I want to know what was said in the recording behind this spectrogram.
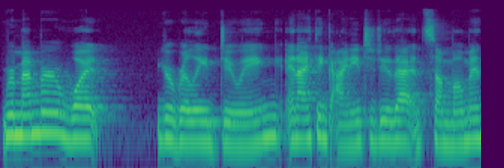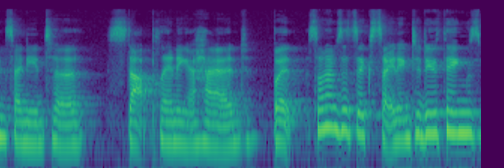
remember what you're really doing. And I think I need to do that in some moments. I need to stop planning ahead. But sometimes it's exciting to do things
